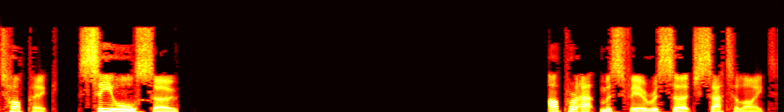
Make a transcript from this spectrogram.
Topic. See also Upper Atmosphere Research Satellite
